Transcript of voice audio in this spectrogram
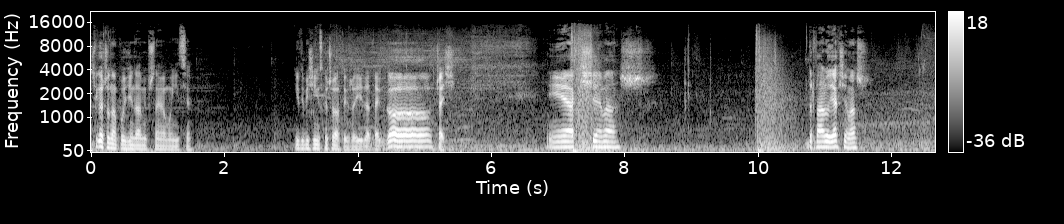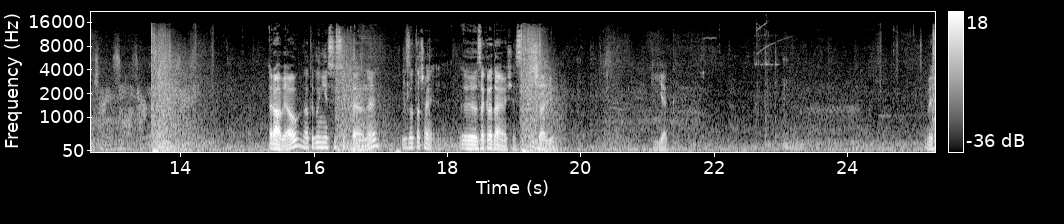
Ciekawe, czy ona później da mi przynajmniej amunicję. Nigdy mi się nie skończyła w tej grze i dlatego... Cześć. Jak się masz? Drwalu, jak się masz? Robią, dlatego nie jesteś subtelny. Zataczają... Yy, zakradają się, strzelił. Kijak. Weź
